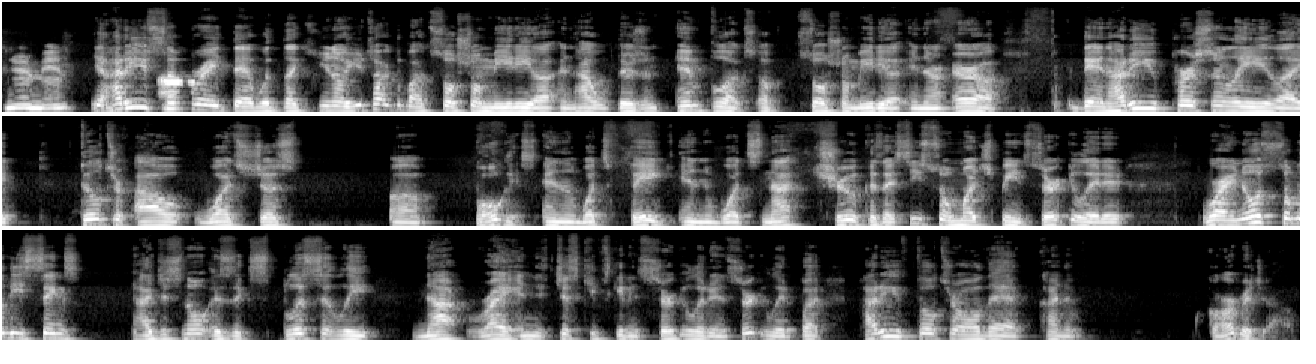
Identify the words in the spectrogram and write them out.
You know what I mean? Yeah, how do you separate that with like you know you talked about social media and how there's an influx of social media in our era. Dan, how do you personally like filter out what's just uh, bogus and what's fake and what's not true? Because I see so much being circulated where I know some of these things I just know is explicitly not right and it just keeps getting circulated and circulated. But how do you filter all that kind of garbage out?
